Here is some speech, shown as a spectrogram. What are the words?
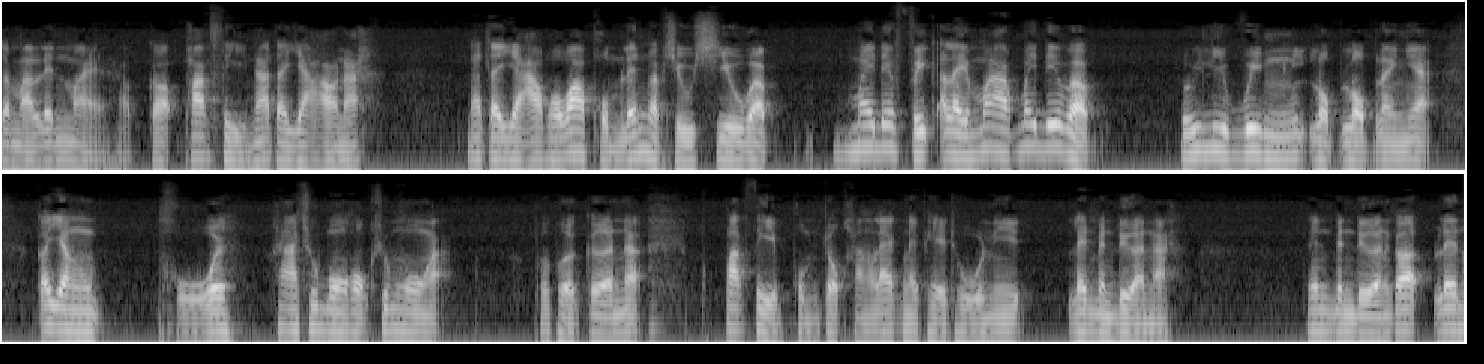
จะมาเล่นใหม่ครับ ก็ภาคสี่น่าจะยาวนะ น่าจะยาวเพราะว่าผมเล่นแบบชิวๆแบบ ไม่ได้ฟิกอะไรมาก ไม่ได้แบบเฮ้ยรีบวิ่งหลบๆอะไรเงี้ย ก็ยังโหยห้าชั่วโมงหกชั่วโมงอะ่ะเผลอๆเกินอะ่ะภาคสี่ผมจบครั้งแรกในเพทูนี่เล่นเป็นเดือนนะเล่นเป็นเดือนก็เล่น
